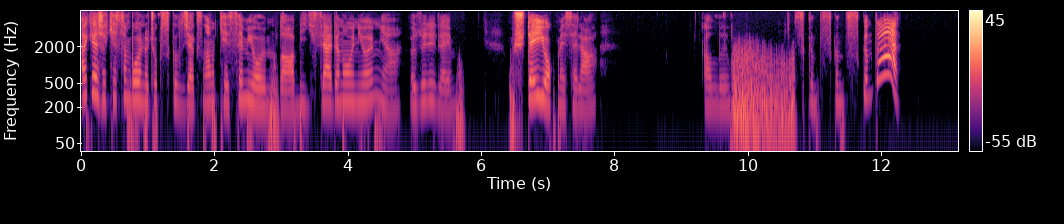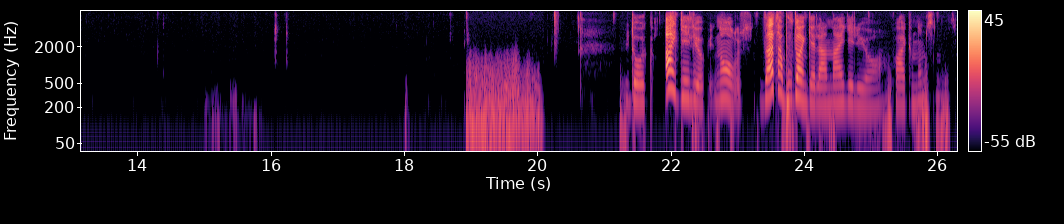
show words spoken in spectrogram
Arkadaşlar kesin bu oyunda çok sıkılacaksın ama kesemiyorum daha. Bilgisayardan oynuyorum ya. Özür dilerim. Müşteri yok mesela. Allah'ım. Sıkıntı sıkıntı sıkıntı. Dork. Ay geliyor bir ne olur. Zaten buradan gelenler geliyor. Farkında mısınız?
